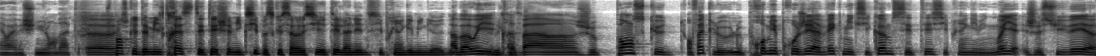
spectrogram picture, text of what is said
Ah ouais, mais je suis nul en date. Euh, Je pense que 2013, t'étais chez Mixi parce que ça a aussi été l'année de Cyprien Gaming. euh, de- Ah bah oui, 2013. bah, je pense que en fait le, le premier projet avec Mixicom c'était Cyprien Gaming. Moi y a- je suivais euh,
